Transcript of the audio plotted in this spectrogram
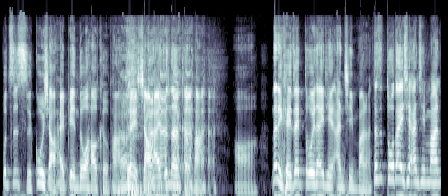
不支持。顾小孩变多好可怕，对，小孩真的很可怕哦，那你可以再多带一天安亲班啊，但是多带一些安亲班，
